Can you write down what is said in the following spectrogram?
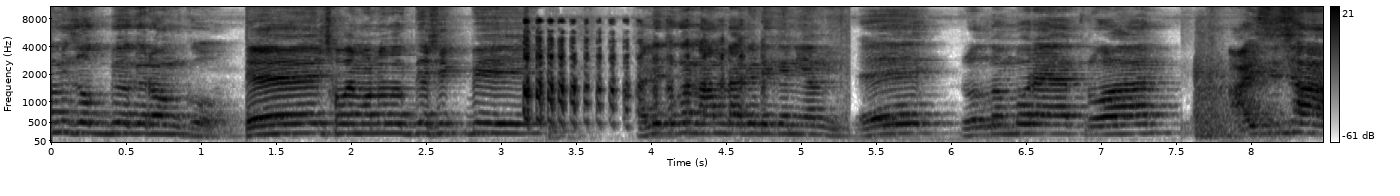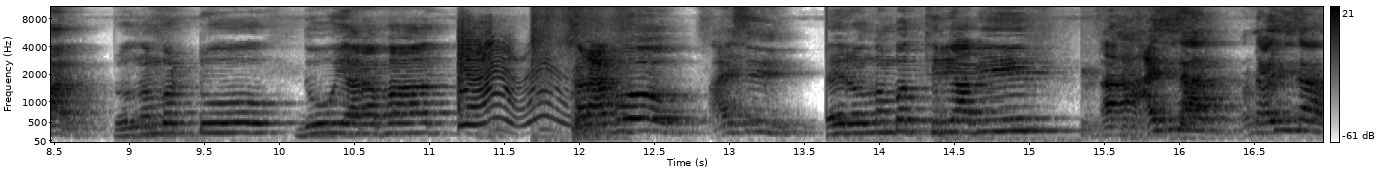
আমি যোগ বিয়োগের অঙ্ক। এই সবাই মনোযোগ দিয়ে শিখবি। খালি তোকে নাম ডাকে ডেকে নি আমি। এই রোল নম্বর এক রোহান আইসি স্যার। রোল নম্বর টু দুই আরাফাত। স্যার আবু আইসি। এই রোল নম্বর থ্রি আবির। আইসি স্যার আমি আইসি sir.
